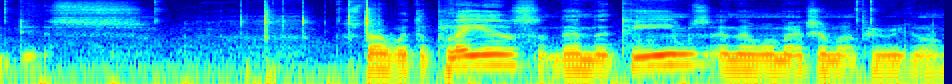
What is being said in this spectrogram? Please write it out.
do this. Start with the players, then the teams, and then we'll match them up. Here we go.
